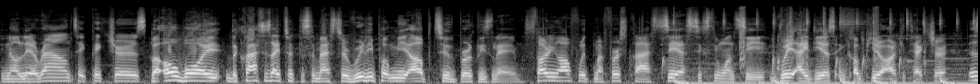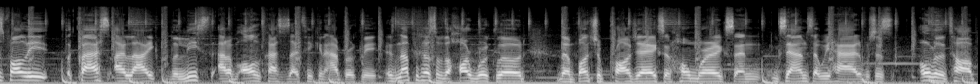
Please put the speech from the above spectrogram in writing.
you know, lay around, take pictures. But oh boy, the classes I took this semester really put me up to Berkeley's name. Starting off with my first class, CS61C, Great Ideas in Computer Architecture. This is probably the class I like the least out of all the classes I've taken at Berkeley. It's not because of the hard workload, the bunch of projects and homeworks and exams that we had, which is over the top.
